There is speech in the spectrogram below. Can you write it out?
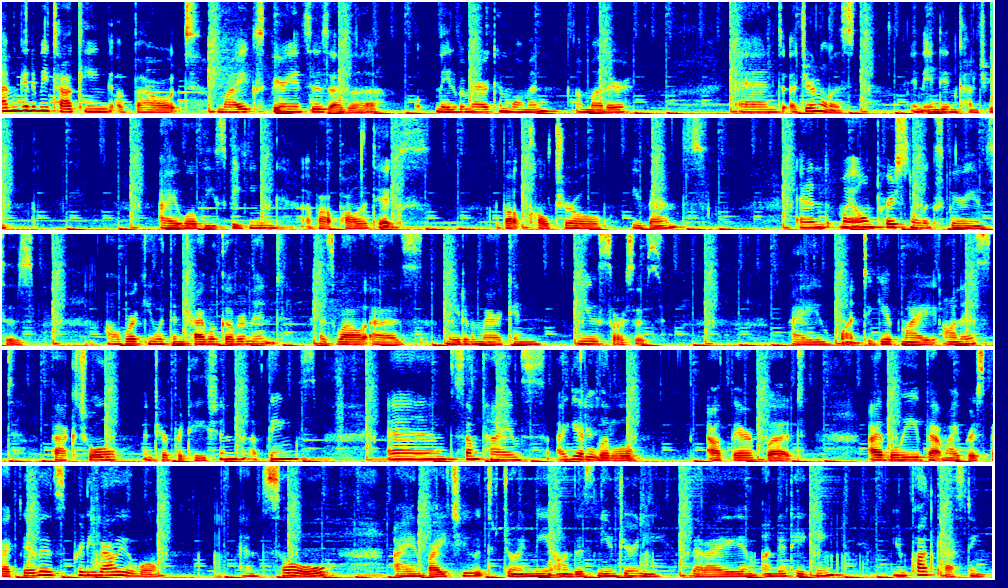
I'm going to be talking about my experiences as a Native American woman, a mother, and a journalist in Indian country. I will be speaking about politics, about cultural events, and my own personal experiences uh, working within tribal government as well as Native American news sources. I want to give my honest, factual interpretation of things, and sometimes I get a little out there, but I believe that my perspective is pretty valuable. And so I invite you to join me on this new journey that I am undertaking in podcasting.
